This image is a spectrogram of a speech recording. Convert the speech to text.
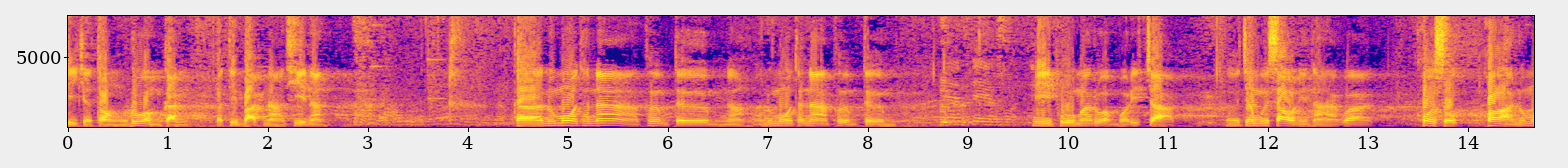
ี่จะต้องร่วมกันปฏิบัติหน้าที่นั้นก็อนุโมทนาเพิ่มเติมนะอนุโมทนาเพิ่มเติม มีผู้มาร่วมบริจาคเจังมือเศร้านี่ถ้าหากว่าโคศกข้ออนุโม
